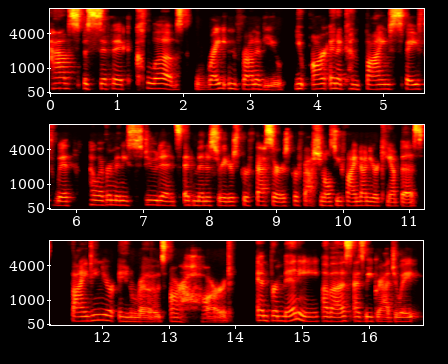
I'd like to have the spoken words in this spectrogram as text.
have specific clubs right in front of you, you aren't in a confined space with however many students, administrators, professors, professionals you find on your campus. Finding your inroads are hard. And for many of us, as we graduate,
